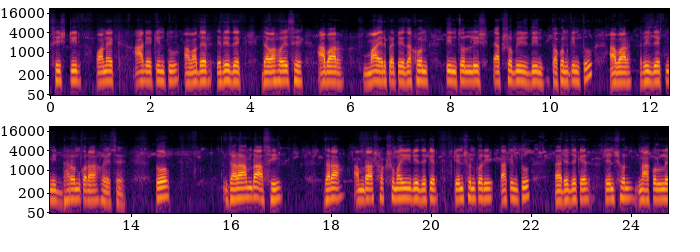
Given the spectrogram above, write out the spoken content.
সৃষ্টির অনেক আগে কিন্তু আমাদের রেজেক দেওয়া হয়েছে। আবার মায়ের পেটে যখন তিন চল্লিশ, একশো বিশ দিন, তখন কিন্তু আবার রিজেক নির্ধারণ করা হয়েছে। তো যারা আমরা আছি, যারা আমরা সবসময়ই রেজেকের টেনশন করি, তা কিন্তু রেজেকের টেনশন না করলে,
